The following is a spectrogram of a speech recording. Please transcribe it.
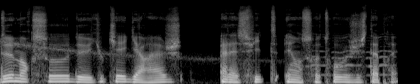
deux morceaux de UK Garage à la suite et on se retrouve juste après.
